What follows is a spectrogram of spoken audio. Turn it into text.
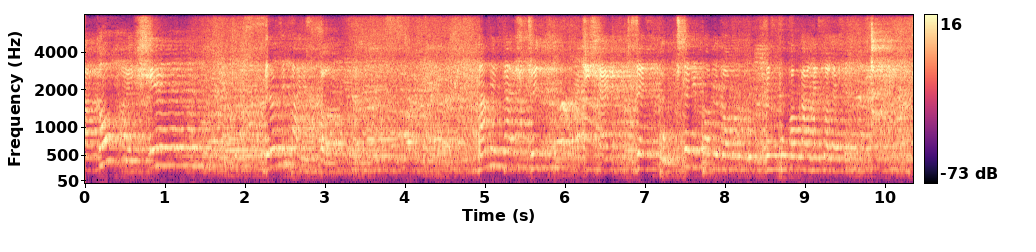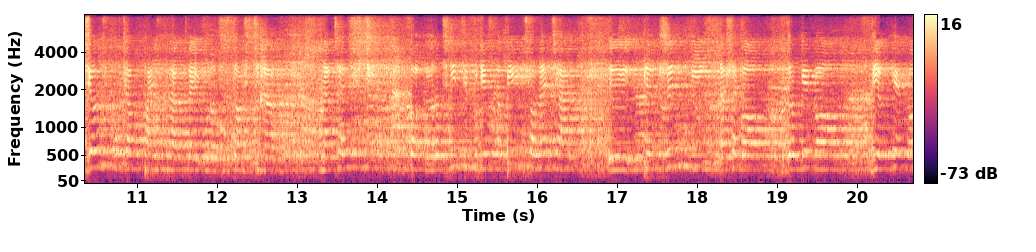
Zakochaj się. Drodzy Państwo, mamy zaszczyt dzisiaj zespół, cztery pory roku, zespół wokalny Soleżyn, wziąć udział w Państwa tej uroczystości na, na cześć rocznicy 25-lecia y, pielgrzymki naszego drogiego, wielkiego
